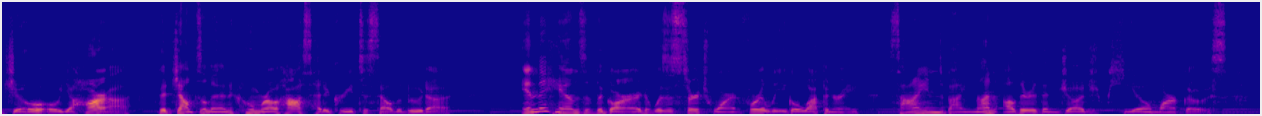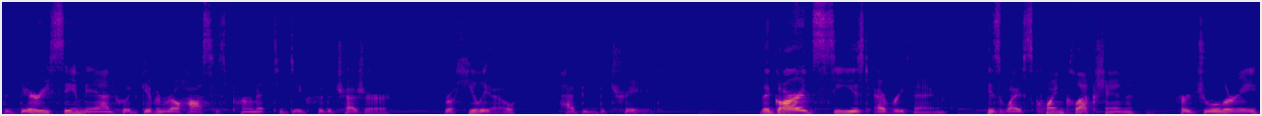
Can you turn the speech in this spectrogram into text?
Joe Oyahara, the gentleman whom Roxas had agreed to sell the Buddha. In the hands of the guard was a search warrant for illegal weaponry, signed by none other than Judge Pio Marcos, the very same man who had given Roxas his permit to dig for the treasure. Rogelio, had been betrayed. The guards seized everything his wife's coin collection, her jewelry,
